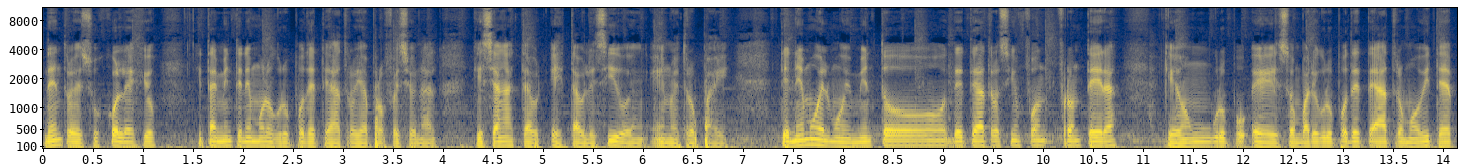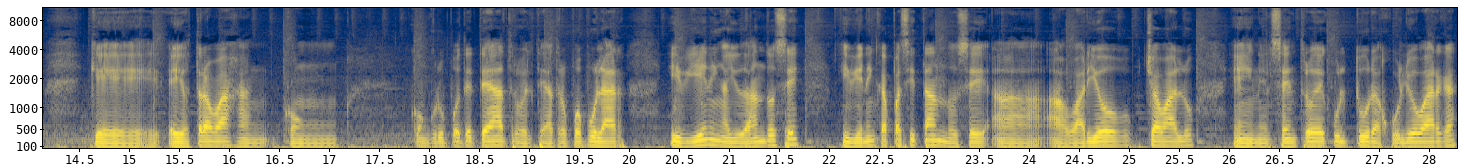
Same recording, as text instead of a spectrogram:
dentro de sus colegios y también tenemos los grupos de teatro ya profesional que se han establecido en, nuestro país. Tenemos el movimiento de teatro sin frontera que un grupo, eh, son varios grupos de teatro Movitep que ellos trabajan con, con grupos de teatro, el teatro popular y vienen ayudándose y vienen capacitándose a, varios chavalos en el Centro de Cultura Julio Vargas,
